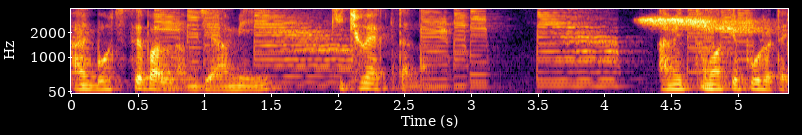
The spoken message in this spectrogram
আমি বুঝতে পারলাম যে আমি কিছু একটা না। আমি তোমাকে পুরোটাই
